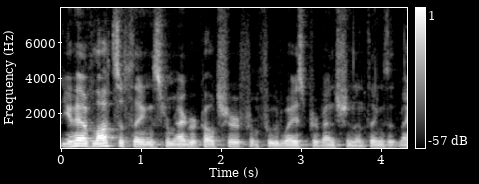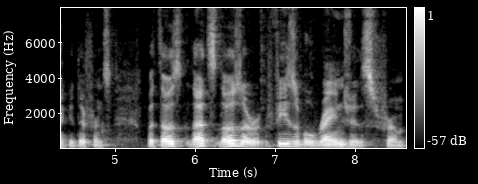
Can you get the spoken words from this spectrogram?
you have lots of things from agriculture, from food waste prevention, and things that make a difference. But those, that's, those are feasible ranges from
